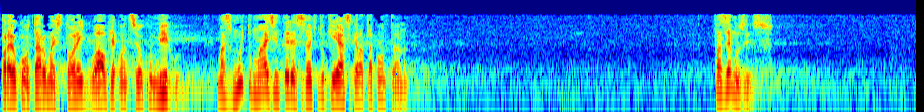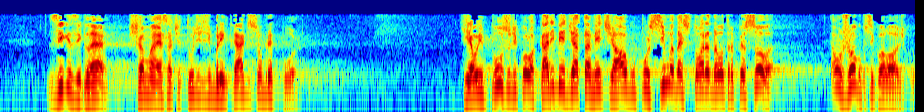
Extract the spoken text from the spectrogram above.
para eu contar uma história igual que aconteceu comigo, mas muito mais interessante do que essa que ela está contando. Fazemos isso. Zig Ziglar chama essa atitude de brincar de sobrepor, que é o impulso de colocar imediatamente algo por cima da história da outra pessoa. É um jogo psicológico.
